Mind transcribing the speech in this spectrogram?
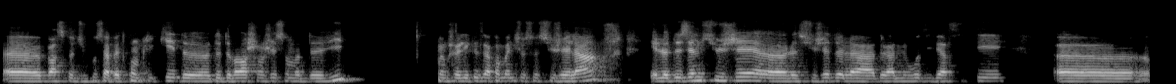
parce que du coup, ça peut être compliqué de devoir changer son mode de vie. Donc, je les accompagne sur ce sujet-là. Et le deuxième sujet, euh, le sujet de la, neurodiversité, euh,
